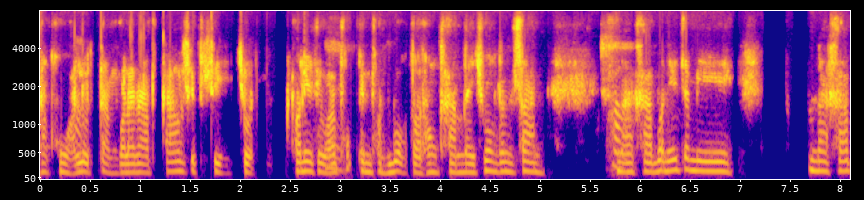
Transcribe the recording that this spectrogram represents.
หักหัวหลุดต่ำกว่าระดับ 94 จุด เพราะนี่ถือว่าเป็นผลบวกต่อทองคำในช่วงสั้นๆค่ะนะครับ วันนี้จะมีนะครับ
